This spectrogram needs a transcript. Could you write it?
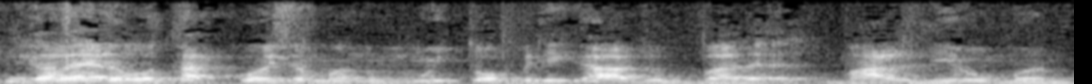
e galera, outra coisa, mano, muito obrigado, vale- valeu, mano.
